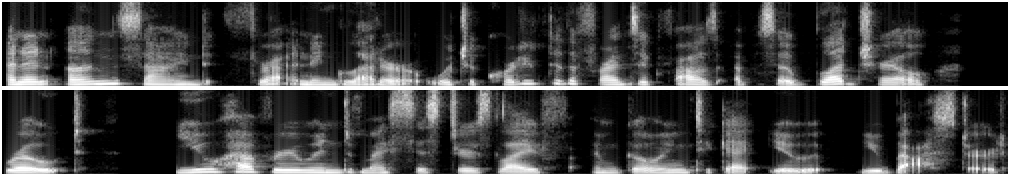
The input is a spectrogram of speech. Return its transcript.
and an unsigned threatening letter, which, according to the Forensic Files episode Blood Trail, wrote, You have ruined my sister's life. I'm going to get you, you bastard.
